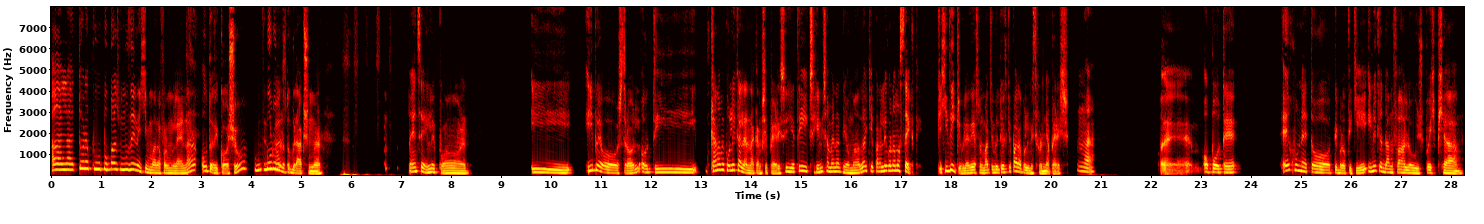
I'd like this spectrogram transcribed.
Αλλά τώρα που ο μπαμπάς μου δεν έχει ομάδα Φόρμουλα 1, ούτε ο δικός σου, μπορούμε δικός να σου. τον κράξουμε. Έτσι, λοιπόν. Η... Είπε ο Στρόλ ότι κάναμε πολύ καλή ανάκαμψη πέρυσι γιατί ξεκινήσαμε ένα την ομάδα και παραλίγο να είμαστε έκτη. Και έχει δίκιο, δηλαδή η Αστον Μάρτιν βελτιώθηκε πάρα πολύ μες τη χρονιά πέρυσι. Ναι. Ε, οπότε έχουν το, την προοπτική. Είναι και ο Dan Fallows που έχει πια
